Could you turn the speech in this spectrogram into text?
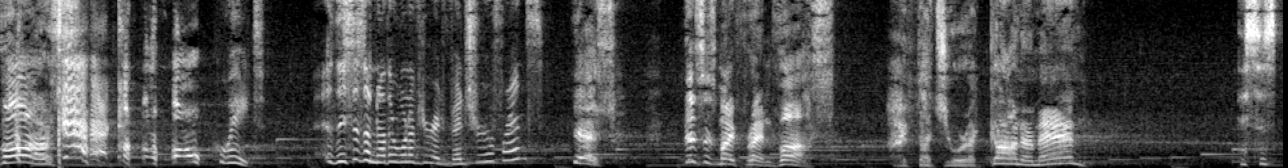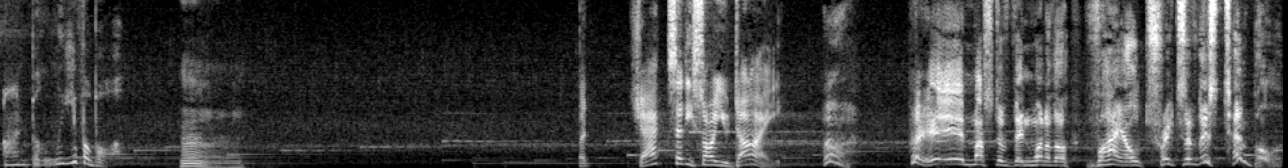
Vos! Jack! Oh, Wait, this is another one of your adventurer friends? Yes, this is my friend Vos. I thought you were a goner, man. This is unbelievable. Hmm. But Jack said he saw you die. It must have been one of the vile tricks of this temple.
